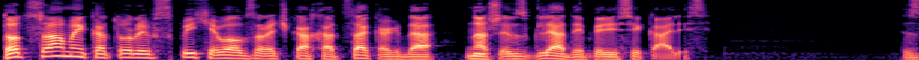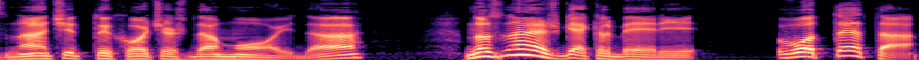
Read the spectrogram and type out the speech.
тот самый, который вспыхивал в зрачках отца, когда наши взгляды пересекались. «Значит, ты хочешь домой, да? Но знаешь, Гекльберри, вот это...»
